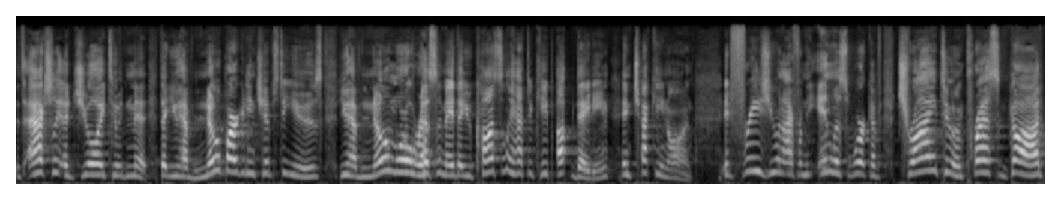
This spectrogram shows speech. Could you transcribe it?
It's actually a joy to admit that you have no bargaining chips to use, you have no moral resume that you constantly have to keep updating and checking on. It frees you and I from the endless work of trying to impress God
